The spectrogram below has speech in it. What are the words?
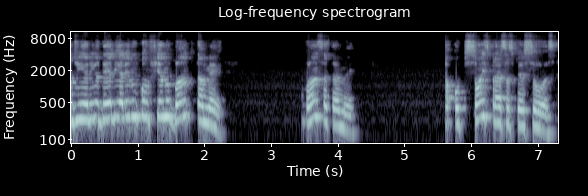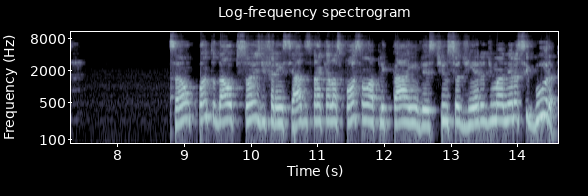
O dinheirinho dele ele não confia no banco também. Pança também. Opções para essas pessoas quanto dá opções diferenciadas para que elas possam aplicar e investir o seu dinheiro de maneira segura.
